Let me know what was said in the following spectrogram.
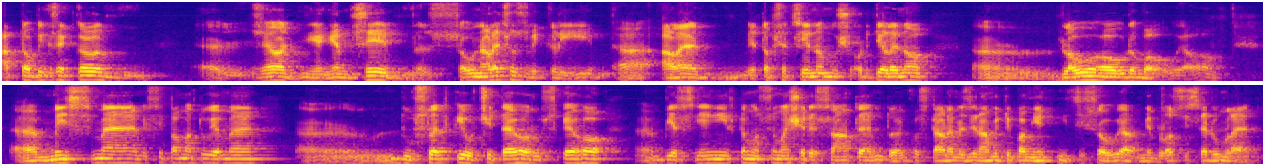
a to bych řekl, Eh, že Němci jsou na leco zvyklí, eh, ale je to přeci jenom už odděleno eh, dlouhou dobou. Jo. My, jsme, my si pamatujeme důsledky určitého ruského běsnění v tom 68. To jako stále mezi námi ty pamětníci jsou, já, mě bylo asi sedm let.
